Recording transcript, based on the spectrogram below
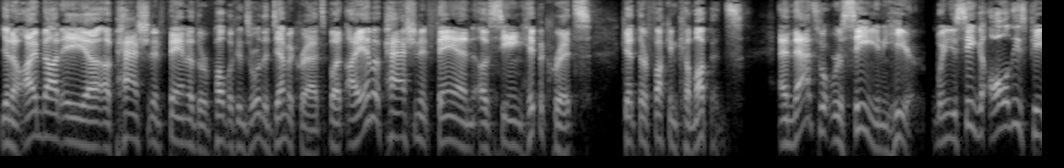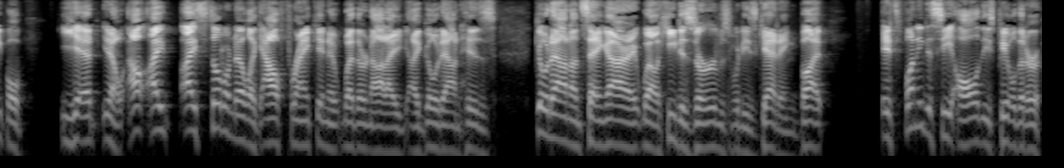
you know, I'm not a uh, a passionate fan of the Republicans or the Democrats, but I am a passionate fan of seeing hypocrites get their fucking comeuppance, and that's what we're seeing here. When you see all these people, yet you know, Al, I I still don't know like Al Franken whether or not I I go down his go down on saying, all right, well, he deserves what he's getting, but it's funny to see all these people that are,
